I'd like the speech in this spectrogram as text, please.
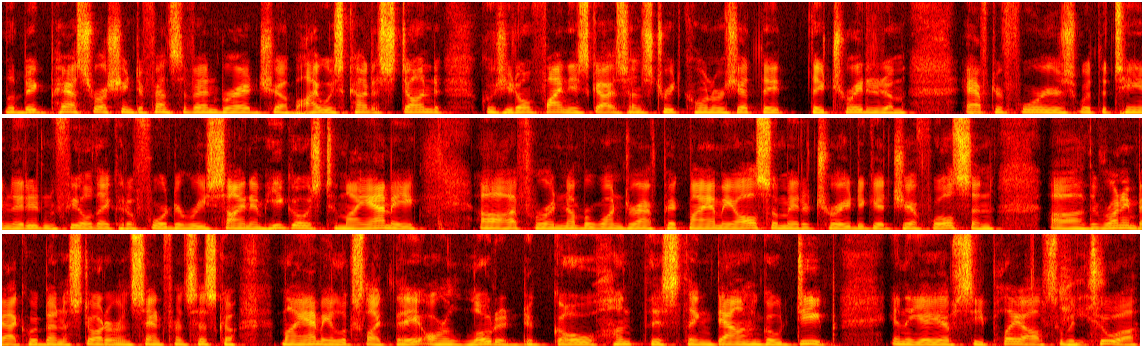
the big pass rushing defensive end, Brad Chubb. I was kind of stunned because you don't find these guys on street corners yet. They they traded him after four years with the team. They didn't feel they could afford to re-sign him. He goes to Miami uh, for a number one draft pick. Miami also made a trade to get Jeff Wilson, uh, the running back who had been a starter in San Francisco. Miami looks like they are loaded to go hunt this thing down and go deep in the AFC playoffs Jeez. with Tua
